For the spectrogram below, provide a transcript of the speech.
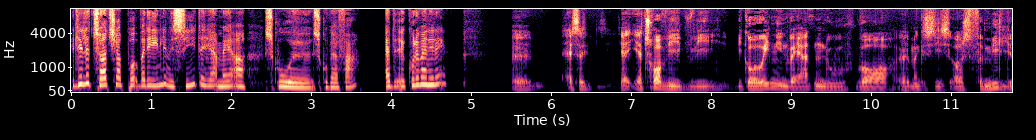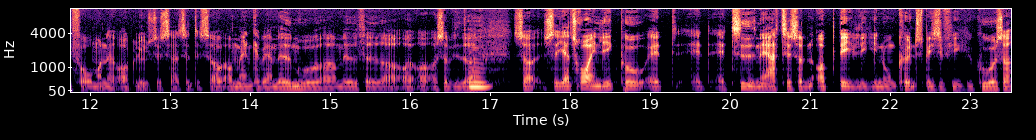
et lille touch-up på, hvad det egentlig vil sige, det her med at skulle, øh, skulle være far. Er det, kunne det være en idé? Øh, altså, jeg, jeg tror, vi, vi, vi går jo ind i en verden nu, hvor øh, man kan sige, også familieformerne opløses, altså det, så, om man kan være medmoder og medfædre og, og, og så videre. Mm. Så, så jeg tror egentlig ikke på, at, at, at tiden er til sådan en opdeling i nogle kønsspecifikke kurser,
